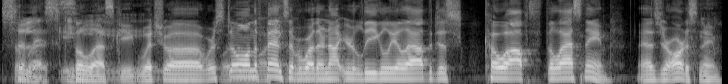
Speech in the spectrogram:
Selesky. Selesky, which uh, we're still the on the fence over whether or not you're legally allowed to just co-opt the last name as your artist name.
